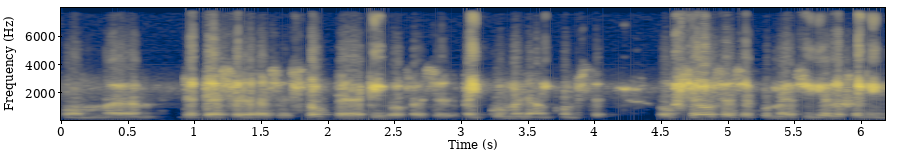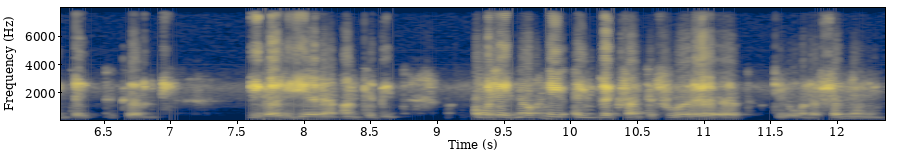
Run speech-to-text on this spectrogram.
om um, dit as 'n as 'n stokperdjie of as 'n bykomende inkomste of selfs as 'n kommersiële geleentheid te kan evalueer en aan te bied. Ons het nog nie eintlik van tevore uh, die ondervinding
